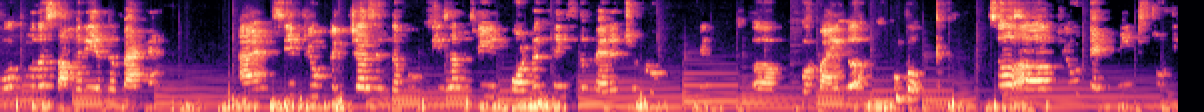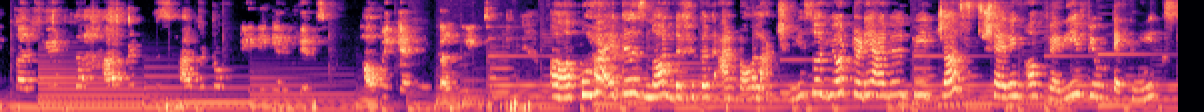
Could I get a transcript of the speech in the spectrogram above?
go through the summary at the back end and see few pictures in the book. These are three important things the parent should look in, uh, for buying a Book. so, a few techniques to inculcate the habit, this habit of reading in kids. How we can inculcate? Uh, Pooja, it is not difficult at all actually. So here today I will be just sharing a very few techniques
